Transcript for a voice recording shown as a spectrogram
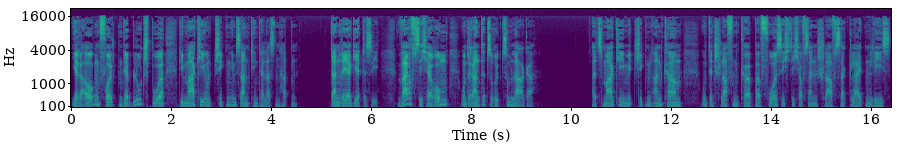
Ihre Augen folgten der Blutspur, die Maki und Chicken im Sand hinterlassen hatten. Dann reagierte sie, warf sich herum und rannte zurück zum Lager. Als Maki mit Chicken ankam und den schlaffen Körper vorsichtig auf seinen Schlafsack gleiten ließ,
